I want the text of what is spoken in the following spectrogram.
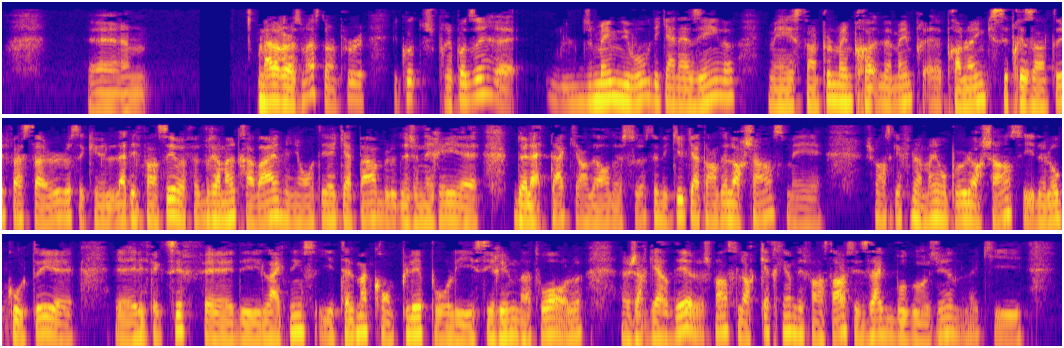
malheureusement, c'est un peu... Écoute, je pourrais pas dire du même niveau des Canadiens, là, mais c'est un peu le même le même problème qui s'est présenté face à eux. C'est que la défensive a fait vraiment le travail, mais ils ont été incapables de générer euh, de l'attaque en dehors de ça. C'est une équipe qui attendait leur chance, mais je pense que finalement ils ont pas eu leur chance. Et de l'autre côté, euh, euh, l'effectif des Lightning il est tellement complet pour les séries éliminatoires. Là. je regardais, je pense leur quatrième défenseur, c'est Zach Bogosian, qui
